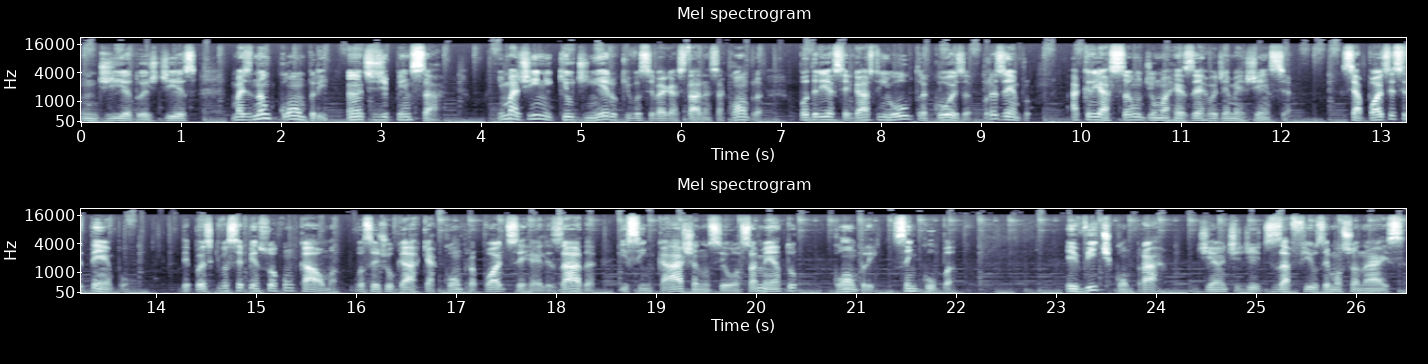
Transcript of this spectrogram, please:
um dia, dois dias, mas não compre antes de pensar. Imagine que o dinheiro que você vai gastar nessa compra poderia ser gasto em outra coisa, por exemplo, a criação de uma reserva de emergência. Se após esse tempo, depois que você pensou com calma, você julgar que a compra pode ser realizada e se encaixa no seu orçamento, compre sem culpa. Evite comprar diante de desafios emocionais,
